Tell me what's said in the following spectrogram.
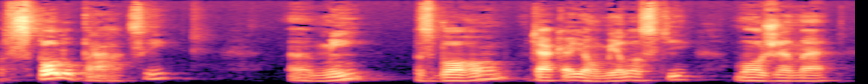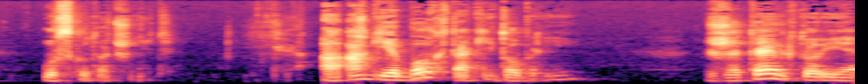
v spolupráci e, my s Bohom, vďaka jeho milosti, môžeme uskutočniť. A ak je Boh taký dobrý, že ten, ktorý je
